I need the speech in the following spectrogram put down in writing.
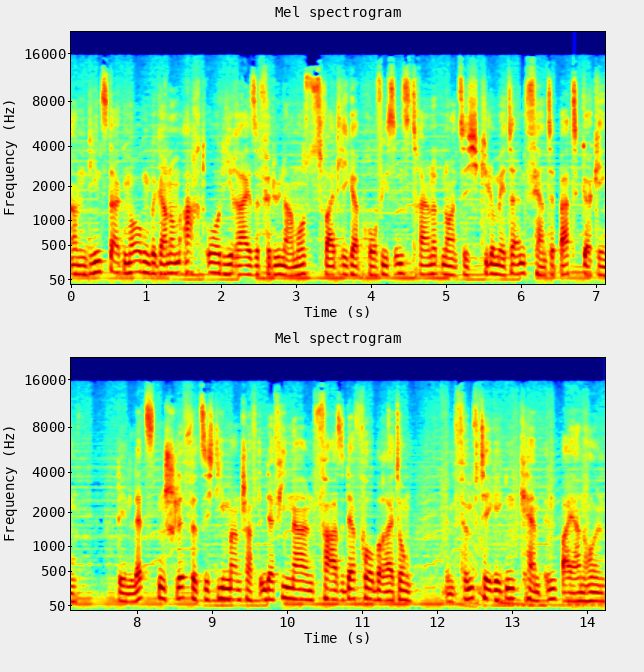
Am Dienstagmorgen begann um 8 Uhr die Reise für Dynamos Zweitliga-Profis ins 390 Kilometer entfernte Bad Göcking. Den letzten Schliff wird sich die Mannschaft in der finalen Phase der Vorbereitung im fünftägigen Camp in Bayern holen,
